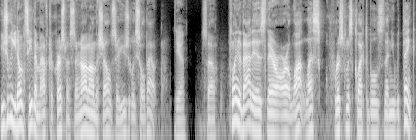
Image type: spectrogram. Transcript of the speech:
usually you don't see them after Christmas. They're not on the shelves. They're usually sold out. Yeah. So, point of that is there are a lot less Christmas collectibles than you would think.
